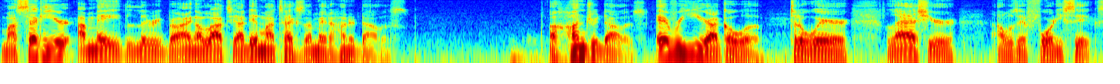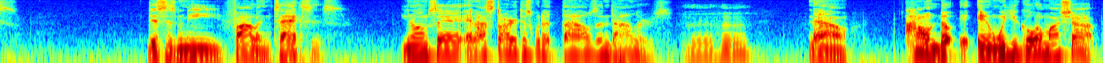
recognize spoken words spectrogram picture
My second year, I made literally, bro. I ain't gonna lie to you. I did my taxes. I made a hundred dollars. A hundred dollars every year. I go up to the where last year I was at forty six. This is me filing taxes. You know what I'm saying? And I started this with a thousand dollars. Mm-hmm. Now, I don't know. And when you go in my shop,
